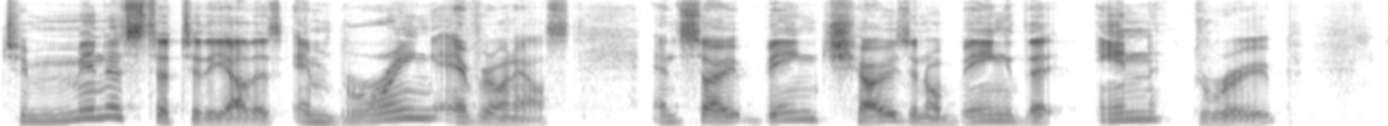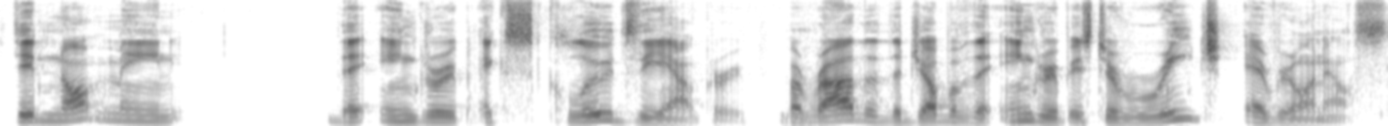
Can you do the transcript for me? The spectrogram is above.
to minister to the others and bring everyone else. And so being chosen or being the in group did not mean the in group excludes the out group, but rather the job of the in group is to reach everyone else.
